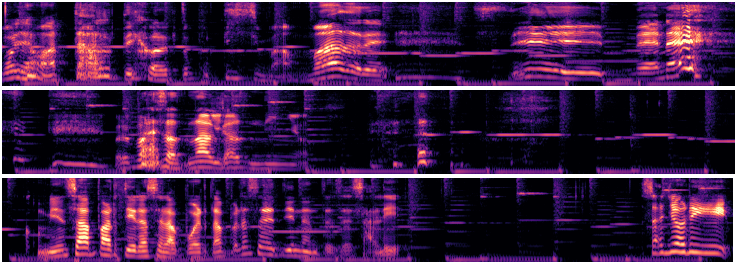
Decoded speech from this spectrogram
Voy a matarte, hijo de tu putísima madre. Sí, nene. Prepara esas nalgas, niño. Comienza a partir hacia la puerta, pero se detiene antes de salir. Sayori,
